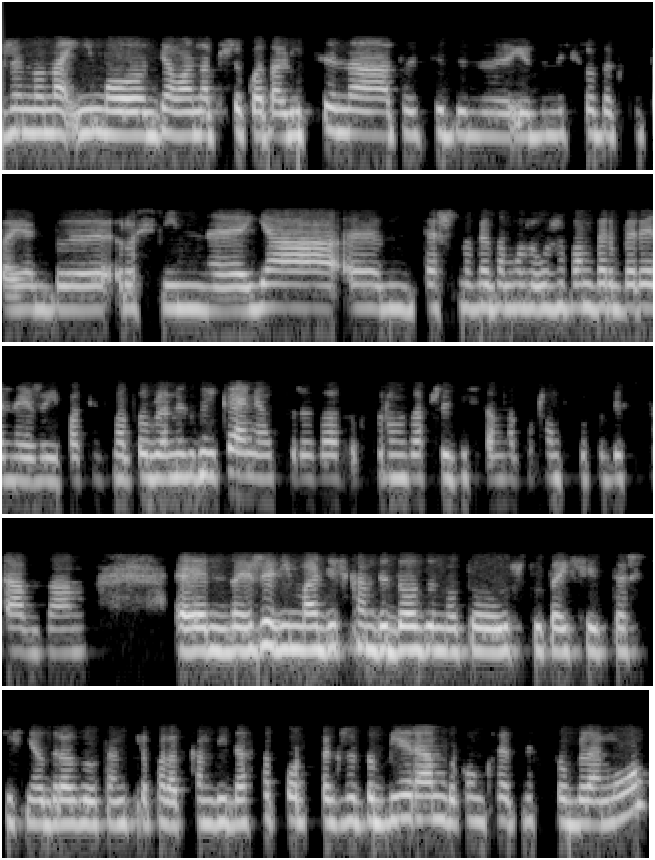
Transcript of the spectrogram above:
że no na IMO działa na przykład alicyna, to jest jedyny, jedyny środek tutaj jakby roślinny. Ja też, no wiadomo, że używam berberyny, jeżeli pacjent ma problemy z glikemią, które, którą zawsze gdzieś tam na początku sobie sprawdzam. No jeżeli ma gdzieś kandydozy, no to już tutaj się też ciśnie od razu ten preparat Candida Support, także dobieram do konkretnych problemów.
